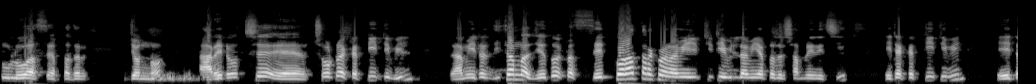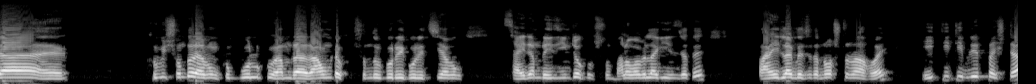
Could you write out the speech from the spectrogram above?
টুলও আছে আপনাদের জন্য। আর এটা হচ্ছে ছোট একটা টি টেবিল। আমি এটা দিতাম না, যেহেতু একটা সেট করা, তার কারণে আমি টি টেবিলটা আমি আপনাদের সামনে এনেছি। এটা একটা টি টেবিল। এটা খুবই সুন্দর এবং খুব গোল আমরা রাউন্ডটা খুব সুন্দর করে করেছি এবং সাইড আমরা এই জিনটাও খুব ভালোভাবে লাগিয়েছি যাতে পানি লাগলে যাতে নষ্ট না হয়। এই টি টেবিলের প্রাইসটা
